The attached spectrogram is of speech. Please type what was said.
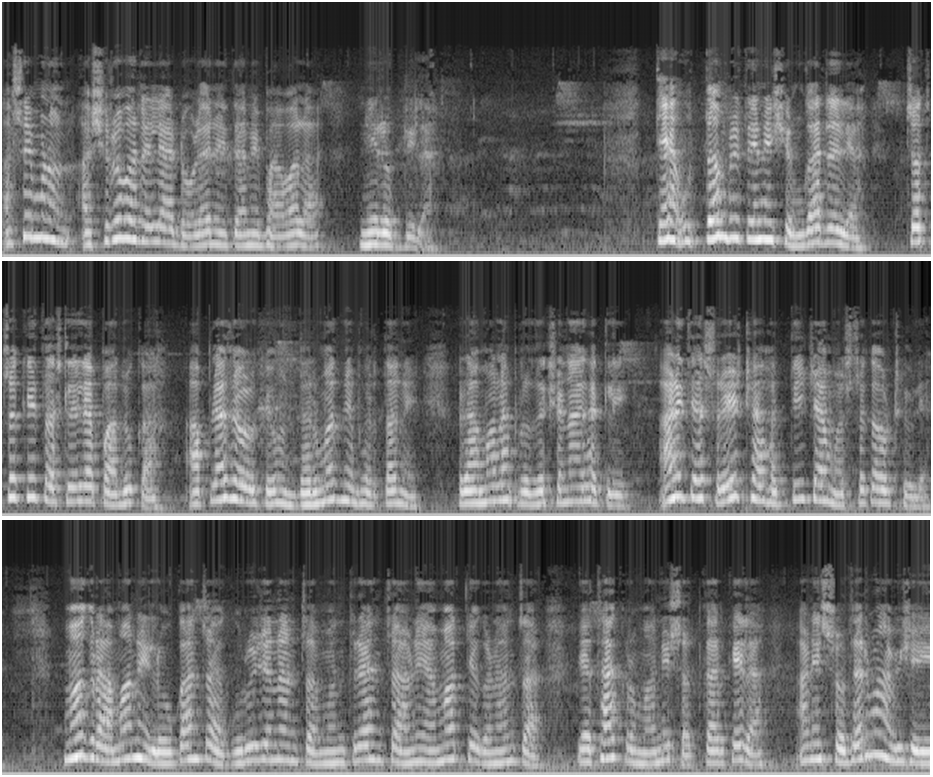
असे म्हणून अश्रू भरलेल्या डोळ्याने त्याने भावाला निरोप दिला. त्या उत्तम रीतीने शृंगारलेल्या चकचकीत असलेल्या पादुका आपल्याजवळ घेऊन धर्मज्ञ भरताने रामाला प्रदक्षिणा घातली आणि त्या श्रेष्ठ हत्तीच्या मस्तकावर ठेवल्या. मग रामाने लोकांचा गुरुजनांचा मंत्र्यांचा आणि अमात्यगणांचा यथाक्रमाने सत्कार केला आणि स्वधर्माविषयी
